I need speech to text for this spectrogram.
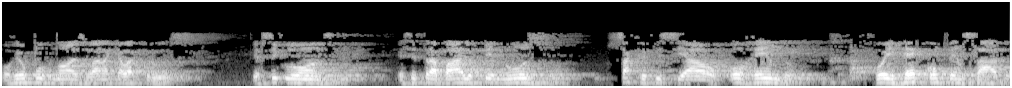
morreu por nós lá naquela cruz. Versículo 11: esse trabalho penoso, sacrificial, horrendo, foi recompensado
